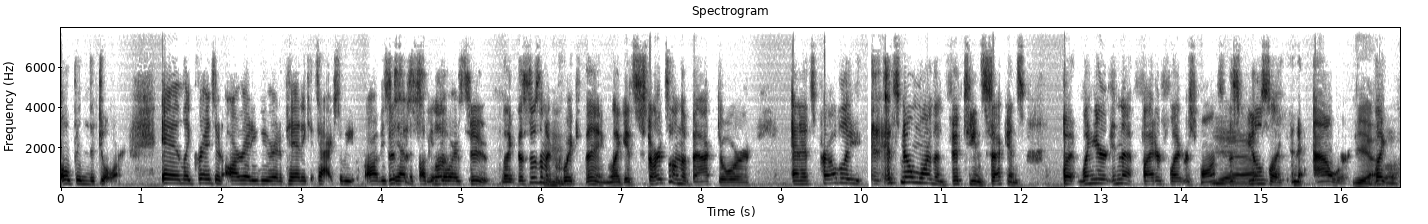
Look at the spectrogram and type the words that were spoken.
open the door. And like granted, already we were in a panic attack, so we obviously this had the fucking doors. too. Like this isn't Mhm. a quick thing. Like it starts on the back door, and it's probably it's no more than 15 seconds. But when you're in that fight or flight response, this feels like an hour. Yeah. Like Ugh.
